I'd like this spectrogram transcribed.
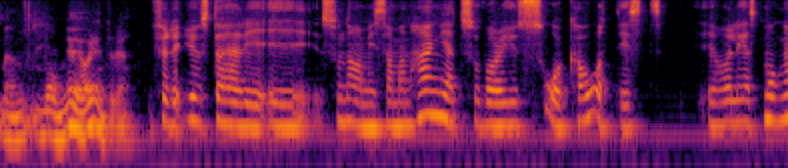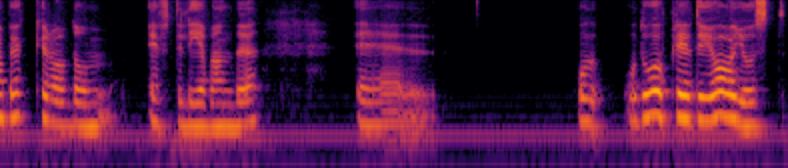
Men många gör inte det. För just det här i, i tsunamisammanhanget så var det ju så kaotiskt. Jag har läst många böcker av de efterlevande. Eh, och, och då upplevde jag just,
